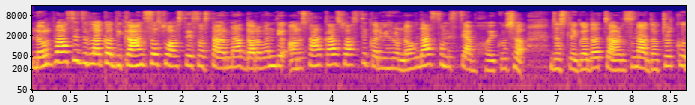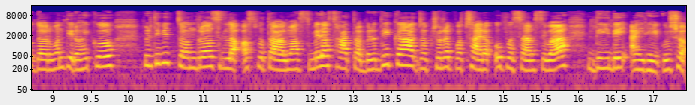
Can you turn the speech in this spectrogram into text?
नवलप्रासी जिल्लाका अधिकांश स्वास्थ्य संस्थाहरूमा दरबन्दी अनुसारका स्वास्थ्य कर्मीहरू नहुँदा समस्या भएको छ जसले गर्दा चारजना डाक्टरको दरबन्दी रहेको पृथ्वी चन्द्र जिल्ला अस्पतालमा समेत छात्रवृद्धिका डाक्टर पछाएर उपचार सेवा दिइँदै आइरहेको छ।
